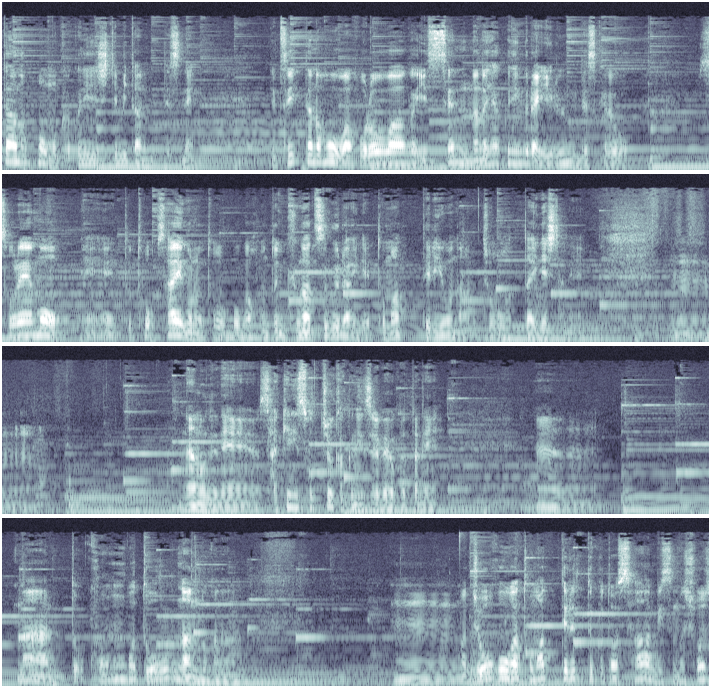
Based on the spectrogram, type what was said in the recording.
ターの方も確認してみたんですね。でツイッターの方はフォロワーが1700人ぐらいいるんですけどそれも、えーと、と最後の投稿が本当に9月ぐらいで止まってるような状態でしたね。うん。なのでね先にそっちを確認すればよかったね。うん。まあ今後どうなんのかな。うん、まあ、情報が止まってるってことはサービスも正直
